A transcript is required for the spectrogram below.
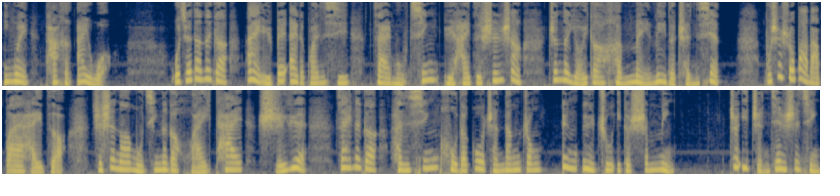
因为她很爱我。”我觉得那个爱与被爱的关系，在母亲与孩子身上，真的有一个很美丽的呈现。不是说爸爸不爱孩子哦，只是呢，母亲那个怀胎十月。在那个很辛苦的过程当中，孕育出一个生命，这一整件事情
